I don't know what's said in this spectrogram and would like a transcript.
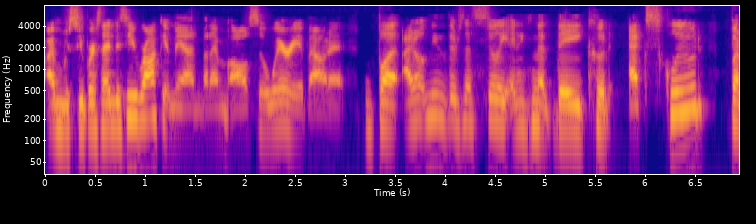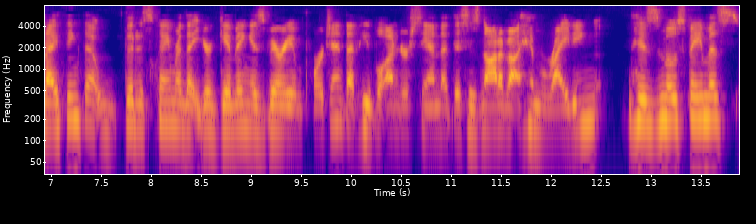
I'm super excited to see Rocketman, but I'm also wary about it. But I don't think that there's necessarily anything that they could exclude. But I think that the disclaimer that you're giving is very important that people understand that this is not about him writing his most famous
